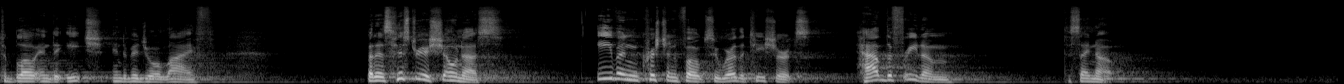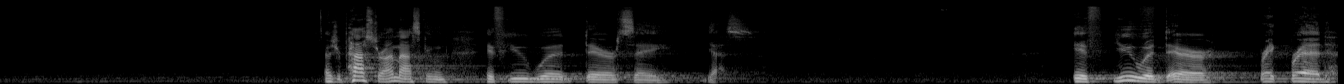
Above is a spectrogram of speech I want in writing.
to blow into each individual life. But as history has shown us, even Christian folks who wear the t shirts have the freedom to say no. As your pastor, I'm asking if you would dare say yes. If you would dare break bread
